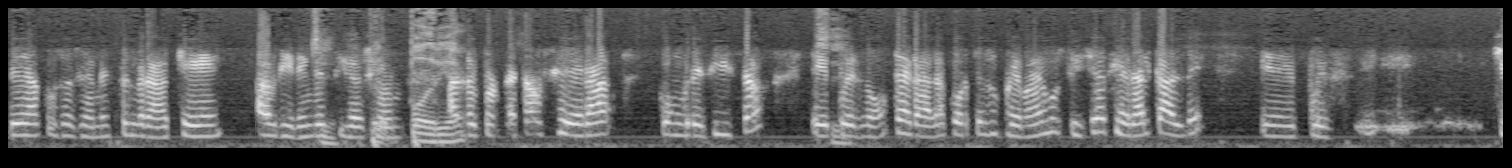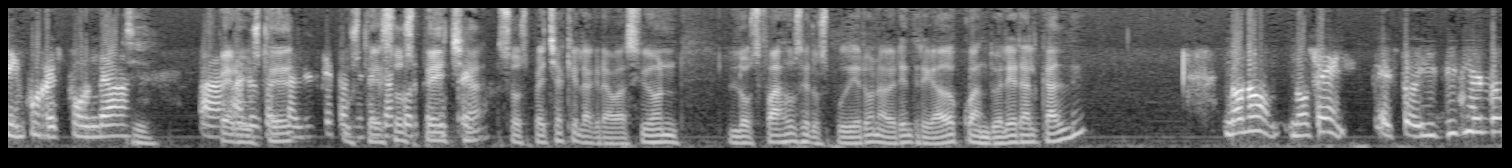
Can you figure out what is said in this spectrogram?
de acusaciones tendrá que abrir investigación. podría- Al doctor Petro, si era congresista, eh, Sí. pues no, será la Corte Suprema de Justicia, si era alcalde, eh, pues quien corresponda Sí. a, a los usted, alcaldes que también usted es la Corte sospecha, sospecha que la grabación, los fajos se los pudieron haber entregado cuando él era alcalde. No, no, no sé. Estoy diciendo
